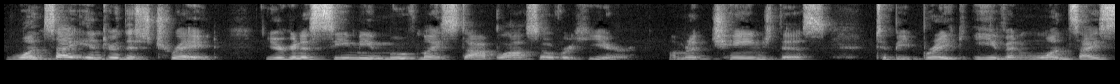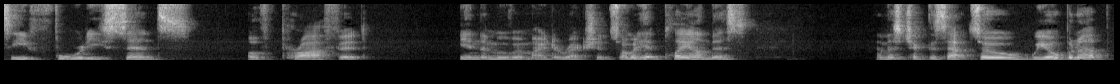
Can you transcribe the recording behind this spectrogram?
Once I enter this trade, you're going to see me move my stop loss over here. I'm going to change this to be break even once I see 40 cents of profit in the move in my direction. So I'm going to hit play on this. And let's check this out. So we open up,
